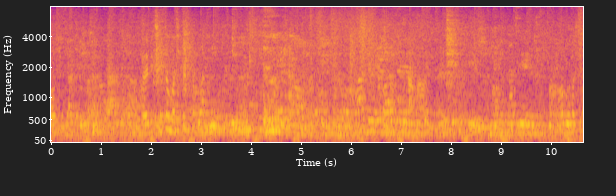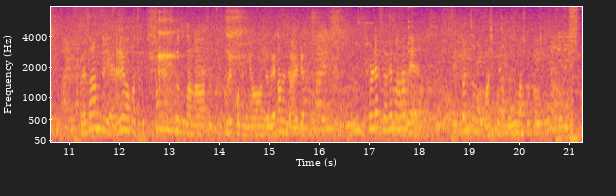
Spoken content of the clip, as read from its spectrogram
아, 시원해. 갈비 진짜 맛있겠다. 아 너무 맛있다. 왜 사람들이 LA 와가지고 부정동 순두부 가나 저좀 그랬거든요. 근데 왜 가는지 알겠어. 음, 플렉스 할만하네. 밑반찬도 맛있고 다 너무 맛있다.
